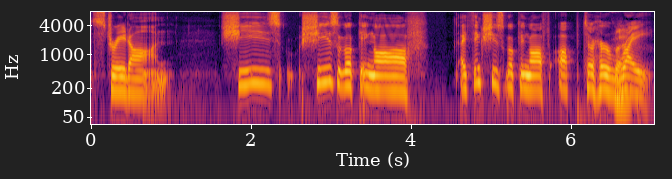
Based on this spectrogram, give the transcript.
straight on. She's she's looking off. I think she's looking off up to her Right. right.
